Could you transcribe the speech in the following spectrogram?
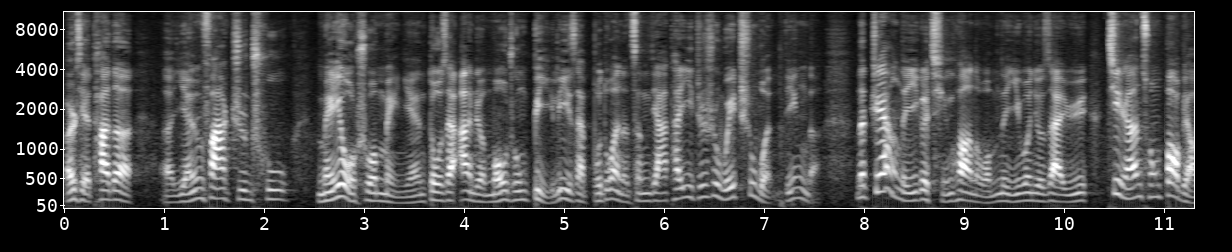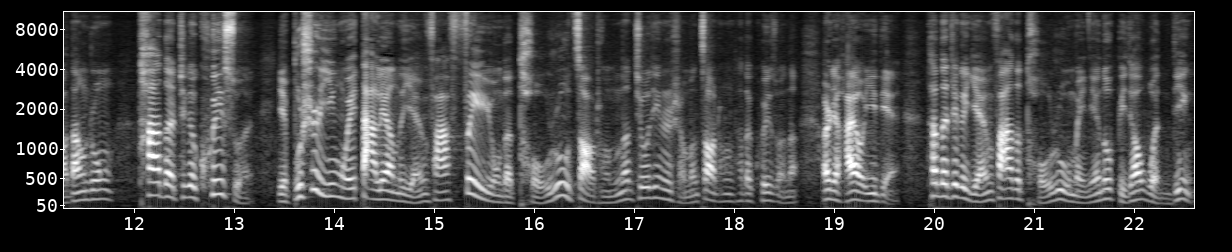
而且它的呃研发支出。没有说每年都在按照某种比例在不断的增加，它一直是维持稳定的。那这样的一个情况呢，我们的疑问就在于，既然从报表当中它的这个亏损也不是因为大量的研发费用的投入造成的，那究竟是什么造成它的亏损呢？而且还有一点，它的这个研发的投入每年都比较稳定，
